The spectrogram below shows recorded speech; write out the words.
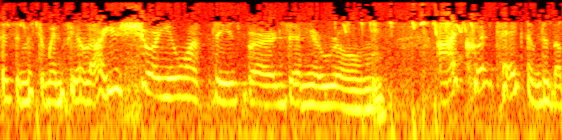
Listen, Mr. Winfield, are you sure you want these birds in your room? I could take them to the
